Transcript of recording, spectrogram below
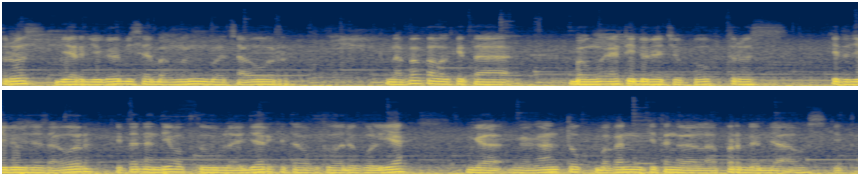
terus biar juga bisa bangun buat sahur. Kenapa kalau kita bangun eh tidurnya cukup, terus kita juga bisa sahur, kita nanti waktu belajar, kita waktu ada kuliah nggak nggak ngantuk, bahkan kita nggak lapar dan nggak haus gitu.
